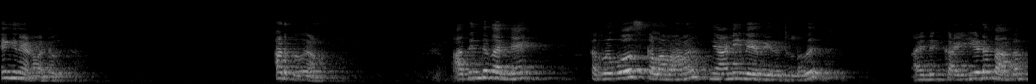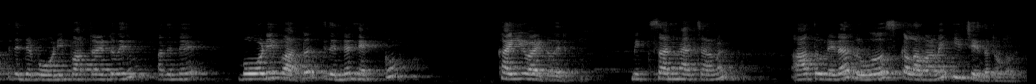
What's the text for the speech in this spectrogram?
എങ്ങനെയാണ് വന്നത്? അടുത്തത് കാണാം. അതിന്റെ തന്നെ റിവേഴ്സ് കളറാണ് ഞാൻ ഈ വെയർ ചെയ്തിട്ടുള്ളത്. അതിന്റെ കൈയുടെ ഭാഗം ഇതിന്റെ ബോഡി പാർട്ടായിട്ട് വരും. അതിന്റെ ബോഡി പാർട്ട് ഇതിന്റെ നെക്കും കൈയുമായിട്ട് വരും. മിക്സ് ആൻഡ് മാച്ചാണ് ആ തുണിയുടെ റിവേഴ്സ് കളറാണ് ഈ ചെയ്തിട്ടുള്ളത്.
